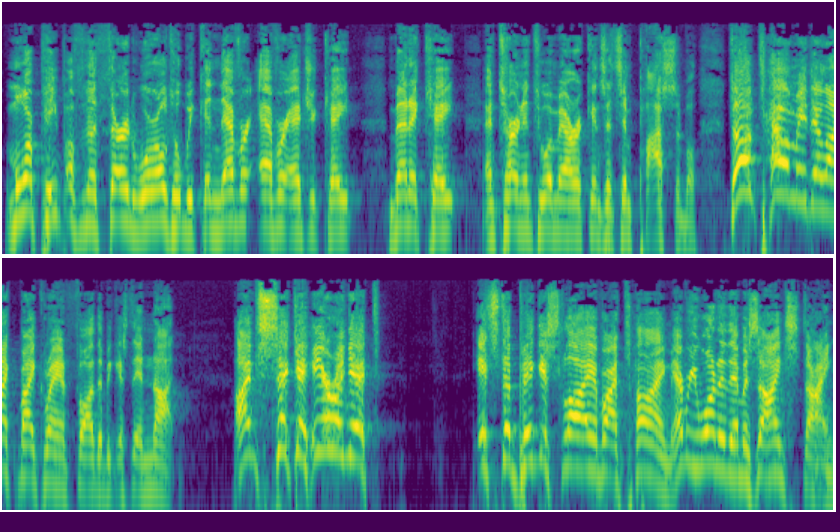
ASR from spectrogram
More people from the third world who we can never ever educate, medicate, and turn into Americans? It's impossible. Don't tell me they're like my grandfather because they're not. I'm sick of hearing it. It's the biggest lie of our time. Every one of them is Einstein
